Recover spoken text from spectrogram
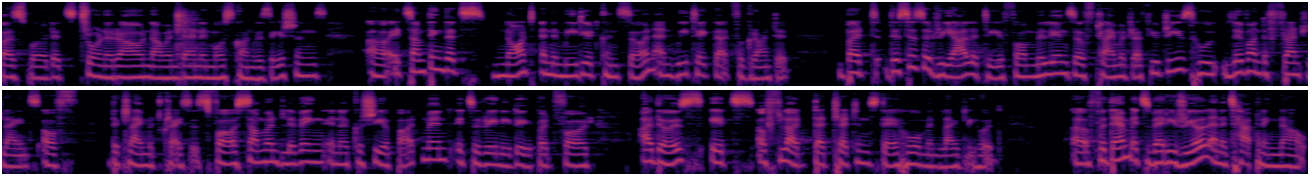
buzzword. It's thrown around now and then in most conversations. Uh, it's something that's not an immediate concern, and we take that for granted. But this is a reality for millions of climate refugees who live on the front lines of the climate crisis. For someone living in a cushy apartment, it's a rainy day, but for others, it's a flood that threatens their home and livelihood. Uh, for them, it's very real and it's happening now.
